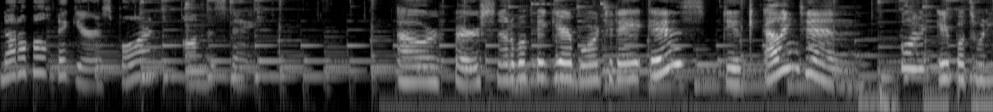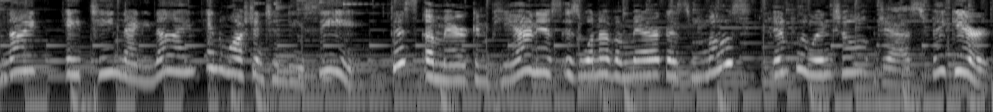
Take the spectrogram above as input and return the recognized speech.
Notable figures born on this day. Our first notable figure born today is Duke Ellington born April 29, 1899 in Washington, D.C. This American pianist is one of America's most influential jazz figures.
